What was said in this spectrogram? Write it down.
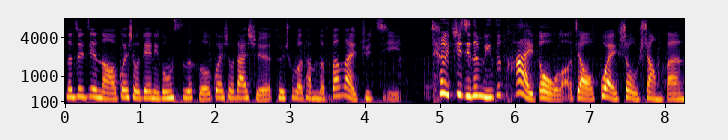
那最近呢，怪兽电力公司和怪兽大学推出了他们的番外剧集。这个剧集的名字太逗了，叫《怪兽上班》。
